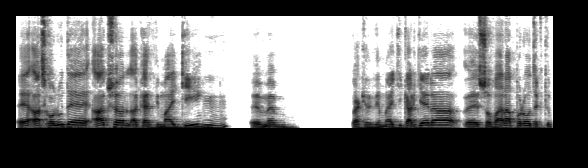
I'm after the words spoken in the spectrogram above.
ε, ασχολούνται actual ακαδημαϊκοί Μμμ. ε, με ακαδημαϊκή καριέρα, ε, σοβαρά project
